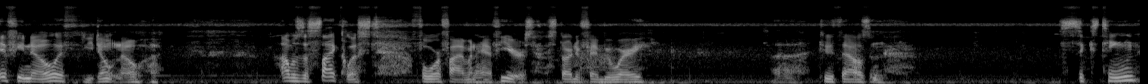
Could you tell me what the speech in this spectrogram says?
If you know, if you don't know, I was a cyclist for five and a half years. Started February uh, 2016,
